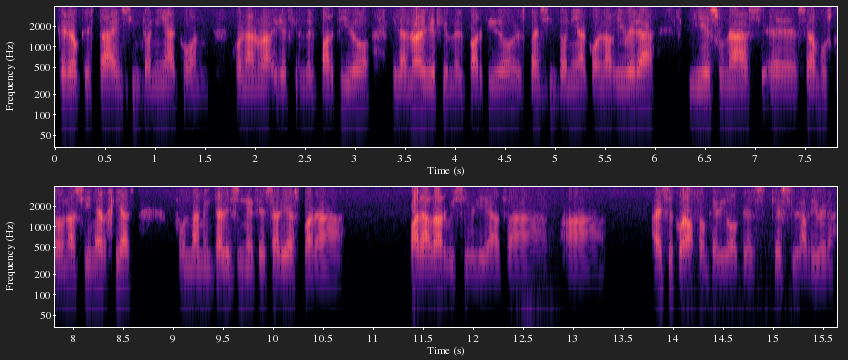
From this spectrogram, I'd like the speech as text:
creo que está en sintonía con, la nueva dirección del partido y la nueva dirección del partido está en sintonía con la Ribera y es unas, eh, se han buscado unas sinergias fundamentales y necesarias para, para dar visibilidad a ese corazón que digo que es, que es la Ribera.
